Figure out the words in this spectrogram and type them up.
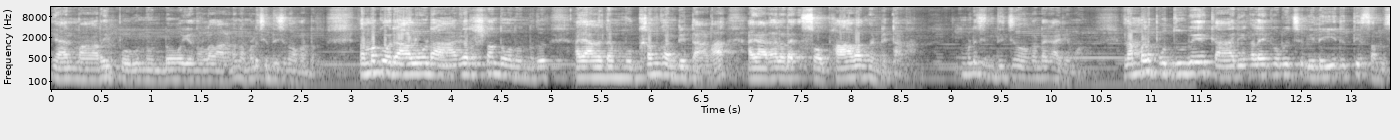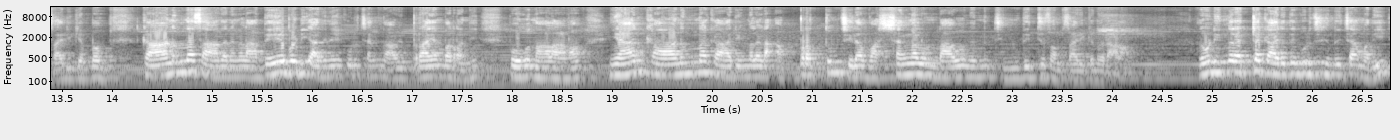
ഞാൻ മാറിപ്പോകുന്നുണ്ടോ എന്നുള്ളതാണ് നമ്മൾ ചിന്തിച്ച് നോക്കേണ്ടത്. നമുക്ക് ഒരാളോട് ആകർഷണം തോന്നുന്നത് അയാളുടെ മുഖം കണ്ടിട്ടാണ്? അയാളുടെ സ്വഭാവം കണ്ടിട്ടാണ്? നമ്മൾ ചിന്തിച്ച് നോക്കേണ്ട കാര്യമാണ്. നമ്മൾ പൊതുവെ കാര്യങ്ങളെക്കുറിച്ച് വിലയിരുത്തി സംസാരിക്കുമ്പം കാണുന്ന സാധനങ്ങൾ അതേപടി അതിനെക്കുറിച്ച് അങ്ങ് അഭിപ്രായം പറഞ്ഞ് പോകുന്ന ആളാണോ? ഞാൻ കാണുന്ന കാര്യങ്ങളുടെ അപ്പുറത്തും ചില വശങ്ങൾ ഉണ്ടാവുമെന്ന് ചിന്തിച്ച് സംസാരിക്കുന്ന ഒരാളാണോ. അതുകൊണ്ട് ഇന്നൊരൊറ്റ കാര്യത്തെക്കുറിച്ച് ചിന്തിച്ചാൽ മതി.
